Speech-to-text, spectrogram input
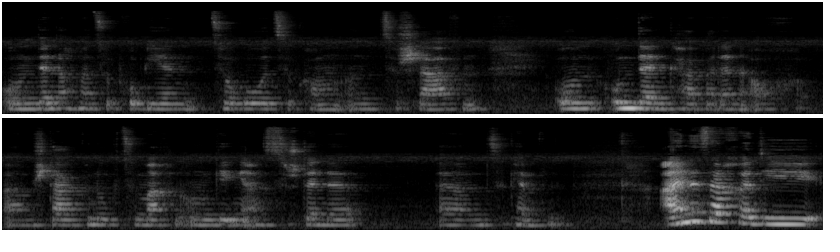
um dann nochmal zu probieren, zur Ruhe zu kommen und zu schlafen, um, um deinen Körper dann auch ähm, stark genug zu machen, um gegen Angstzustände ähm, zu kämpfen. Eine Sache, die,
